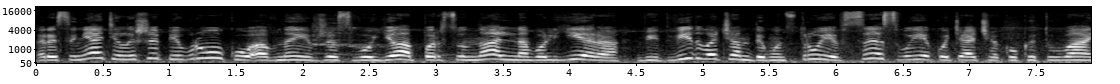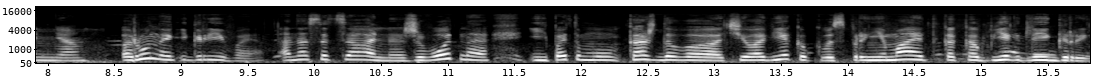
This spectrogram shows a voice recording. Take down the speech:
Рисеняті лише півроку, а в неї вже своя персональна вольєра. Відвідувачам демонструє все своє котяче кокетування. Руна игривая, она социальное животное, и поэтому каждого человека воспринимает как объект для игры.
